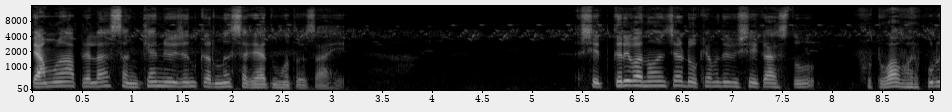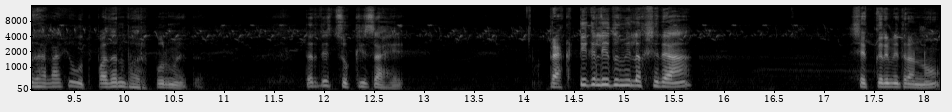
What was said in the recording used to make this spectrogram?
त्यामुळं आपल्याला संख्या नियोजन करणं सगळ्यात महत्त्वाचं आहे. शेतकरी बांधवांच्या डोक्यामध्ये विषय काय असतो? फुटवा भरपूर झाला की उत्पादन भरपूर मिळतं. तर ते चुकीचं आहे. प्रॅक्टिकली तुम्ही लक्ष द्या. शेतकरी मित्रांनो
